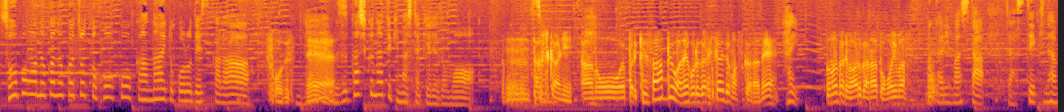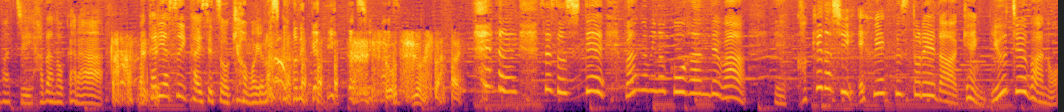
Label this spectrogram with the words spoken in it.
相場はなかなかちょっと方向感ないところですからそうですね、ね、難しくなってきましたけれども。うん確かに。あのやっぱり決算発表はねこれから控えてますからね。はいそのあたりもあるかなと思います。わかりました。じゃあ素敵な街秦野からわかりやすい解説を今日もよろしくお願いいたします。承知しました。はい、はい、さあそして番組の後半ではえー、駆け出し FX トレーダー兼 YouTuber の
